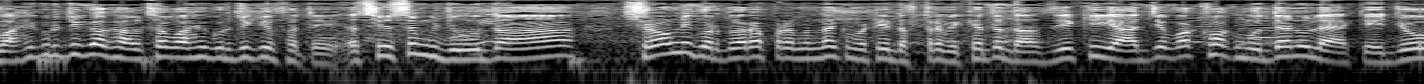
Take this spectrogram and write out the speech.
ਵਾਹਿਗੁਰੂ ਜੀ ਕਾ ਖਾਲਸਾ, ਵਾਹਿਗੁਰੂ ਜੀ ਕੀ ਫਤਿਹ। ਅਸੀਂ ਇਸ ਮੌਜੂਦ ਹਾਂ ਸ਼੍ਰੋਮਣੀ ਗੁਰਦੁਆਰਾ ਪ੍ਰਬੰਧਕ ਕਮੇਟੀ ਦਫ਼ਤਰ ਵਿਖੇ ਤੇ ਦੱਸ ਦਈਏ ਕਿ ਅੱਜ ਵੱਖ-ਵੱਖ ਮੁੱਦਿਆਂ ਨੂੰ ਲੈ ਕੇ ਜੋ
